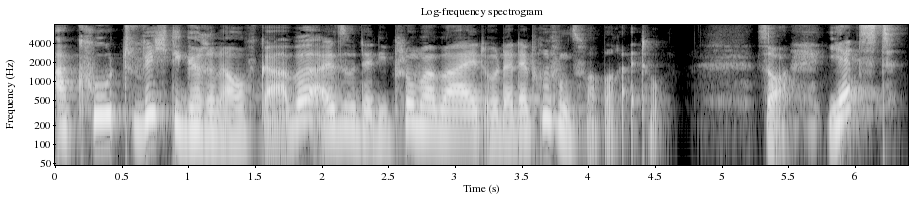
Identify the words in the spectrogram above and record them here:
akut wichtigeren Aufgabe, also der Diplomarbeit oder der Prüfungsvorbereitung. So, jetzt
